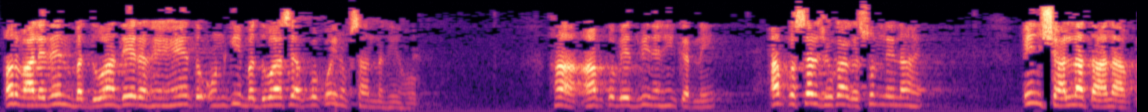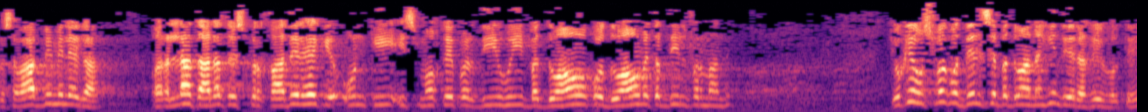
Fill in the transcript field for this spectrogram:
اور والدین بدعا دے رہے ہیں تو ان کی بدعا سے آپ کو کوئی نقصان نہیں ہو ہاں آپ کو بید بھی نہیں کرنی۔ آپ کو سر جھکا کر سن لینا ہے۔ ان شاء اللہ تعالیٰ آپ کو ثواب بھی ملے گا۔ اور اللہ تعالیٰ تو اس پر قادر ہے کہ ان کی اس موقع پر دی ہوئی بد دعاؤں کو دعاؤں میں تبدیل فرما دے۔ کیونکہ اس وقت وہ دل سے بدعا نہیں دے رہے ہوتے،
